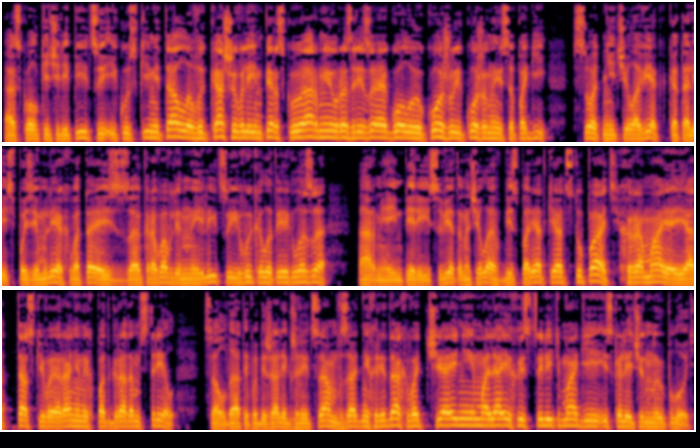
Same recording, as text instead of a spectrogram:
Осколки черепицы и куски металла выкашивали имперскую армию, разрезая голую кожу и кожаные сапоги. Сотни человек катались по земле, хватаясь за окровавленные лица и выколотые глаза — Армия Империи Света начала в беспорядке отступать, хромая и оттаскивая раненых под градом стрел. Солдаты побежали к жрецам в задних рядах в отчаянии, моля их исцелить магией искалеченную плоть.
